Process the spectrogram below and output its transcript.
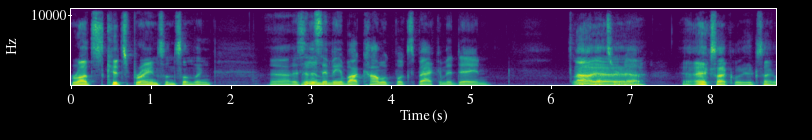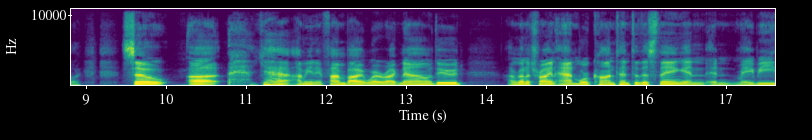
rots kids' brains on something. Yeah, they said and, the same thing about comic books back in the day, and ah, yeah, yeah, yeah, exactly, exactly. So, uh, yeah, I mean, if I'm Bioware right now, dude, I'm gonna try and add more content to this thing, and and maybe,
